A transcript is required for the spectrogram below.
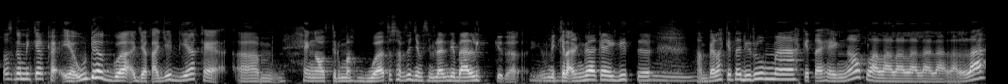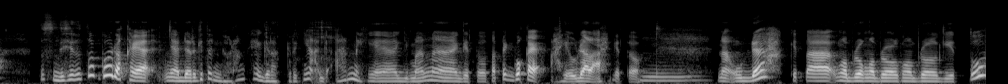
Terus gue mikir kayak ya udah gue ajak aja dia kayak em, hangout di rumah gue terus habis itu jam 9 dia balik gitu. Mikiran gue kayak gitu. Hmm. Sampailah kita di rumah, kita hangout lalalalalala. Terus di situ tuh gue udah kayak nyadar gitu nih orang kayak gerak-geriknya agak aneh ya gimana gitu. Tapi gue kayak ah ya udahlah gitu. Hmm. Nah udah kita ngobrol-ngobrol-ngobrol gitu,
